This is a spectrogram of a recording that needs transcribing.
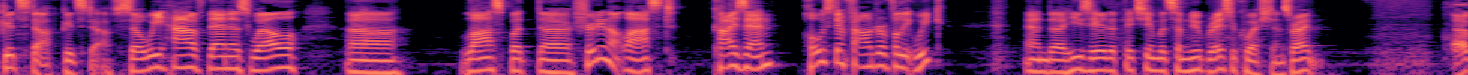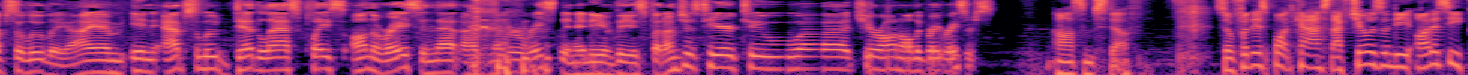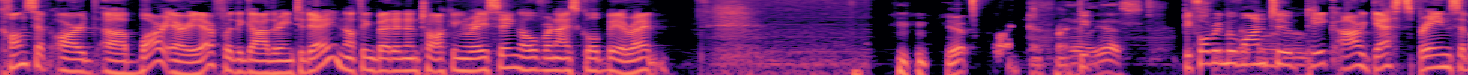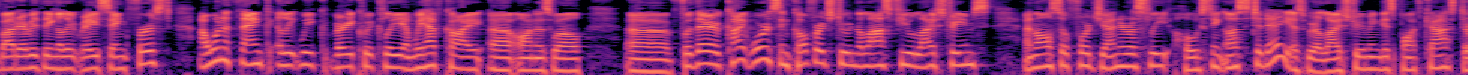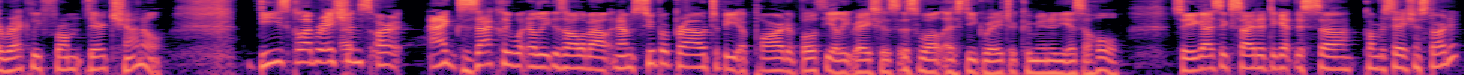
Good stuff, good stuff. So we have then as well, uh, last but uh, surely not last, Kaizen, host and founder of Elite Week. And uh, he's here to pitch in with some new racer questions, right? Absolutely. I am in absolute dead last place on the race in that I've never raced in any of these, but I'm just here to uh, cheer on all the great racers. Awesome stuff. So for this podcast, I've chosen the Odyssey concept art uh, bar area for the gathering today. Nothing better than talking racing over an ice cold beer, right? Yep. Hell yes. Before we move on to pick our guests' brains about everything Elite Racing, first, I want to thank Elite Week very quickly, and we have Kai uh, on as well, uh, for their kind words and coverage during the last few live streams, and also for generously hosting us today as we are live streaming this podcast directly from their channel. These collaborations are exactly what Elite is all about, and I'm super proud to be a part of both the Elite races as well as the greater community as a whole. So, you guys excited to get this uh, conversation started?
